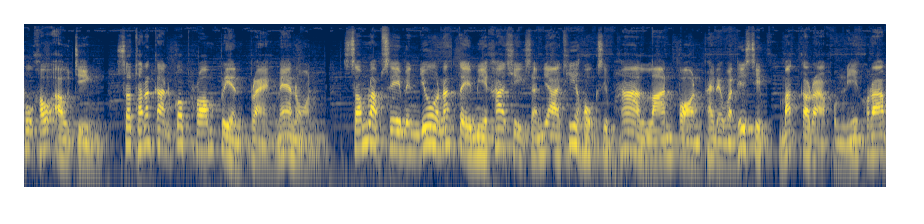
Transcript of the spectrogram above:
พวกเขาเอาจริง สถานการณ์ก็พร้อมเปลี่ยนแปลงแน่นอนสำหรับเซเมนโยนักเตะมีค่าฉีกสัญญาที่ 65 ล้านปอนด์ภายในวันที่ 10 มกราคมนี้ครับ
